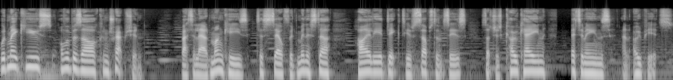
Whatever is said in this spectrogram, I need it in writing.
would make use of a bizarre contraption that allowed monkeys to self administer highly addictive substances such as cocaine, amphetamines, and opiates.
